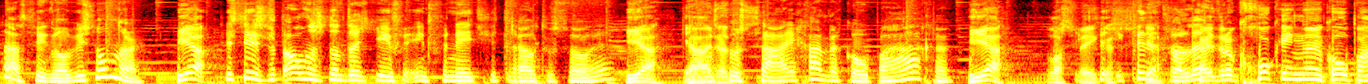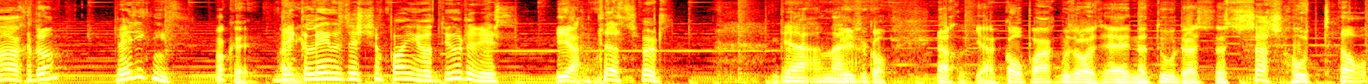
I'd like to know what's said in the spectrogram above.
dat vind ik wel bijzonder. Ja. Dus het is wat anders dan dat je in, in Venetië trouwt of zo, hè? Ja, ja, dat is zo saai. Ga naar Kopenhagen. Ja, Las Vegas. ik vind Ja. het wel leuk. Ga je er ook gokken in Kopenhagen dan? Weet ik niet. Oké. Ik denk alleen dat de champagne wat duurder is. Ja. Dat soort... Ja, nou, Deze. Nou goed, ja, Kopenhagen moet er ooit eh, naartoe. Dat is het SAS Hotel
